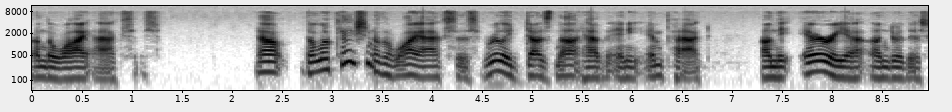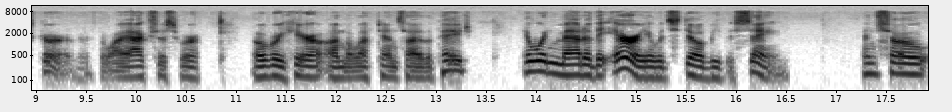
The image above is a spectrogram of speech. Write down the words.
on the y-axis. Now, the location of the y-axis really does not have any impact on the area under this curve. If the y-axis were over here on the left-hand side of the page, it wouldn't matter. The area would still be the same. And so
